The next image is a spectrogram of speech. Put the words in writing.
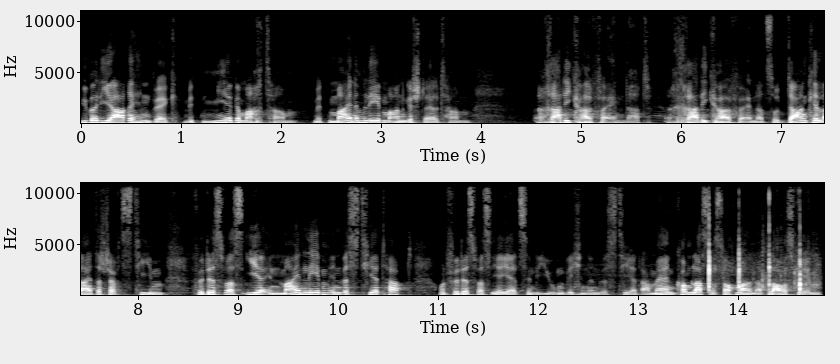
über die Jahre hinweg mit mir gemacht haben, mit meinem Leben angestellt haben, radikal verändert. Radikal verändert. So danke Leiterschaftsteam für das, was ihr in mein Leben investiert habt und für das, was ihr jetzt in die Jugendlichen investiert. Amen. Komm, lasst uns doch mal einen Applaus geben.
